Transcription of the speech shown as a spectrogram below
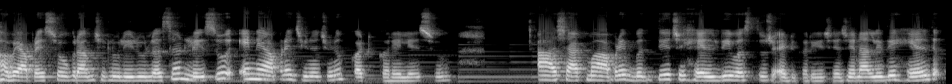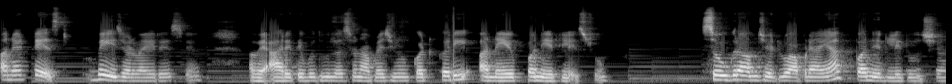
હવે આપણે સો ગ્રામ જેટલું લીલું લસણ લઈશું, એને આપણે ઝીણું ઝીણું કટ કરી લઈશું. આ શાકમાં આપણે બધી જ હેલ્ધી વસ્તુ જ એડ કરી છે જેના લીધે હેલ્થ અને ટેસ્ટ બે જળવાઈ રહેશે. હવે આ રીતે બધું લસણ આપણે ઝીણું કટ કરી અને પનીર લઈશું. સો ગ્રામ જેટલું આપણે અહીંયા પનીર લીધું છે.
